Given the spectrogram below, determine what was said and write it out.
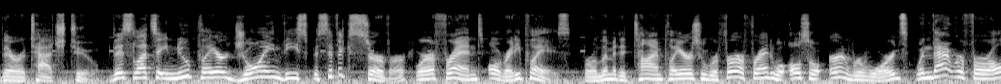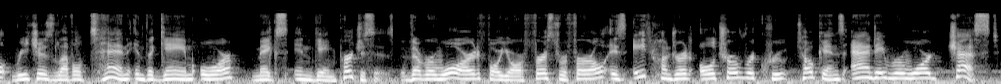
they're attached to. This lets a new player join the specific server where a friend already plays. For a limited time, players who refer a friend will also earn rewards when that referral reaches level 10 in the game or makes in game purchases. The reward for your first referral is 800 Ultra Recruit tokens and a reward chest.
